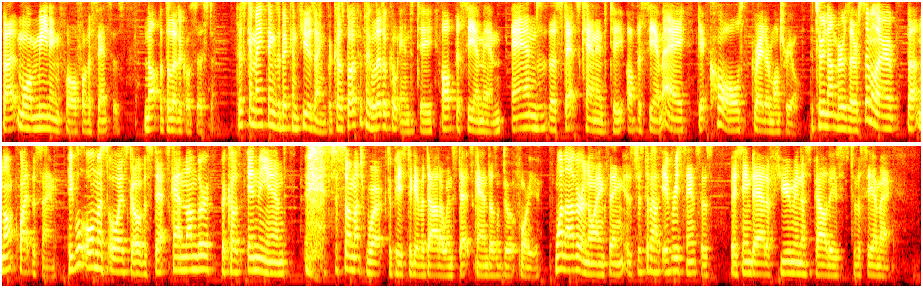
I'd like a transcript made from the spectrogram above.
but more meaningful for the census, not the political system. This can make things a bit confusing because both the political entity of the CMM and the StatsCan entity of the CMA get called Greater Montreal. The two numbers are similar, but not quite the same. People almost always go with a StatsCan number because in the end, it's just so much work to piece together data when StatsCan doesn't do it for you. One other annoying thing is just about every census, they seem to add a few municipalities to the CMA.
